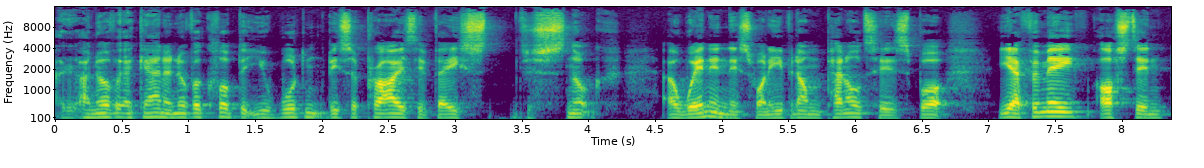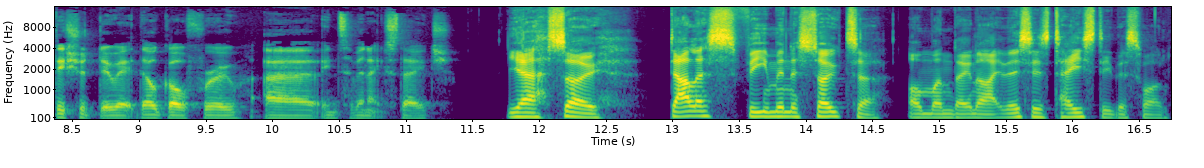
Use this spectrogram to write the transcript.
another again another club that you wouldn't be surprised if they just snuck a win in this one, even on penalties. But yeah, for me, Austin, they should do it. They'll go through uh, into the next stage. Yeah. So Dallas v Minnesota on Monday night. This is tasty. This one.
